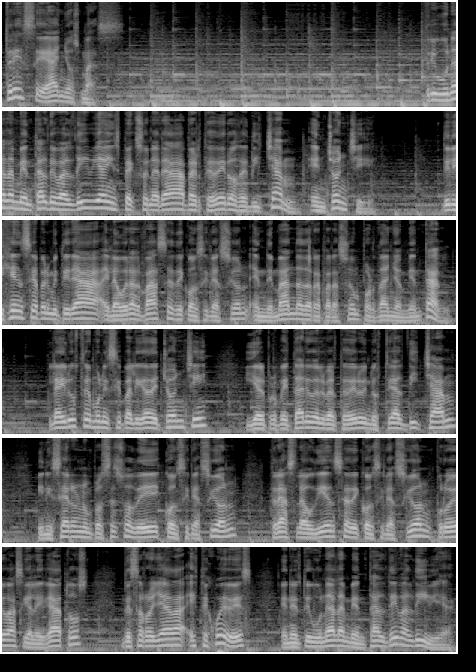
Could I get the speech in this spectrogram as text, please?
13 años más. Tribunal Ambiental de Valdivia inspeccionará vertederos de Dicham, en Chonchi. Diligencia permitirá elaborar bases de conciliación en demanda de reparación por daño ambiental. La ilustre municipalidad de Chonchi y el propietario del vertedero industrial Dicham iniciaron un proceso de conciliación tras la audiencia de conciliación, pruebas y alegatos desarrollada este jueves en el Tribunal Ambiental de Valdivia.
